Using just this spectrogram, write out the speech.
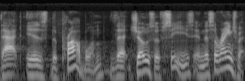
That is the problem that Joseph sees in this arrangement.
